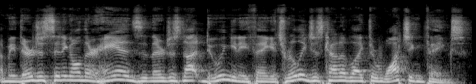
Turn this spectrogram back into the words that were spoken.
I mean, they're just sitting on their hands and they're just not doing anything. It's really just kind of like they're watching things.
